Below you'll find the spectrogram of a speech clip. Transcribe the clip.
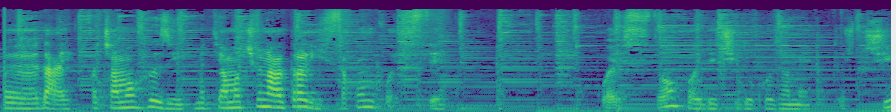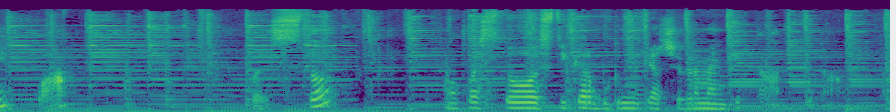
Eh, dai facciamo così. Mettiamoci un'altra lista con queste. Questo poi decido cosa metterci qua questo. Oh, questo sticker book mi piace veramente tanto tanto.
